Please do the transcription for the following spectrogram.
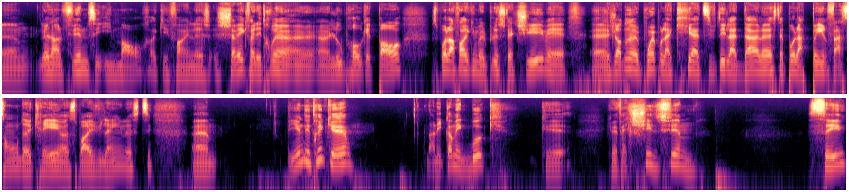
Euh, là, dans le film, c'est il mort. Ok, fine. là. Je, savais qu'il fallait trouver un, un- un loophole quelque part. C'est pas l'affaire qui m'a le plus fait chier, mais euh, je leur donne un point pour la créativité là-dedans. Là. C'était pas la pire façon de créer un super vilain. Là, euh, Puis une des trucs que dans les comic books que, qui m'a fait chier du film, c'est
